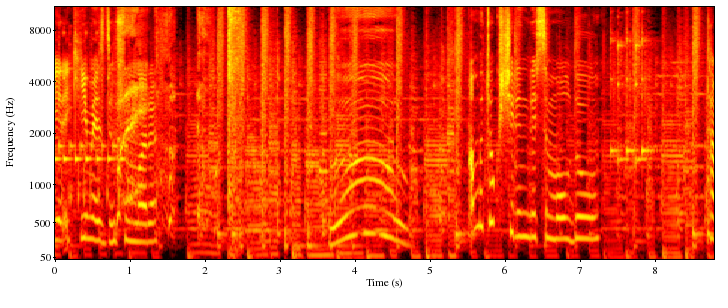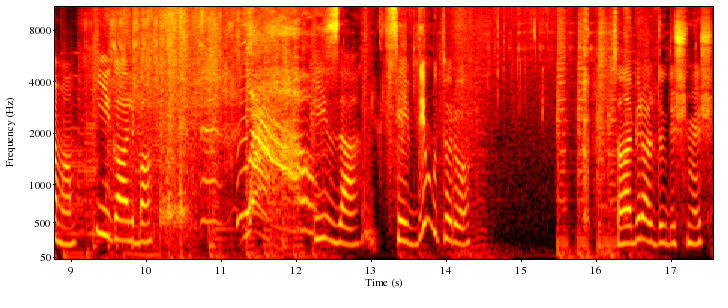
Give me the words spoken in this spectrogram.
Gerek yemezdim şunları. Ama çok şirin resim oldu. Tamam, iyi galiba. Pizza. Sevdim bu turu. Sana birazcık düşmüş.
